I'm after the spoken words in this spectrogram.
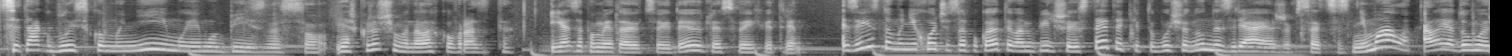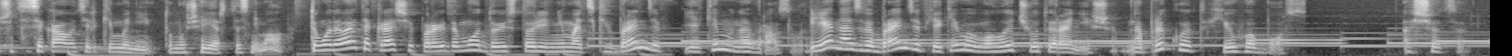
Це так близько мені і моєму бізнесу. Я ж кажу, що мене легко вразити. І я запам'ятаю цю ідею для своїх вітрин. Звісно, мені хочеться показати вам більше естетики, тому що ну не зря я вже все це знімала. Але я думаю, що це цікаво тільки мені, тому що я ж це знімала. Тому давайте краще перейдемо до історії німецьких брендів, які мене вразили. Є назви брендів, які ви могли чути раніше. Наприклад, Hugo Boss. А що це?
